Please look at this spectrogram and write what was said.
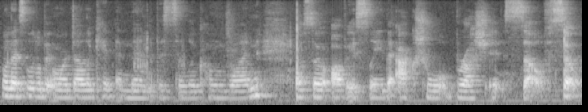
one that's a little bit more delicate, and then the silicone one. Also, obviously, the actual brush itself. So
